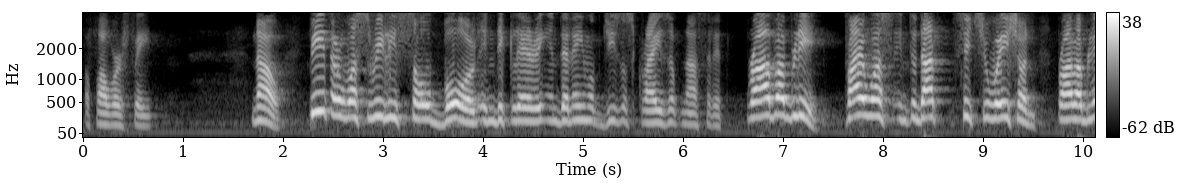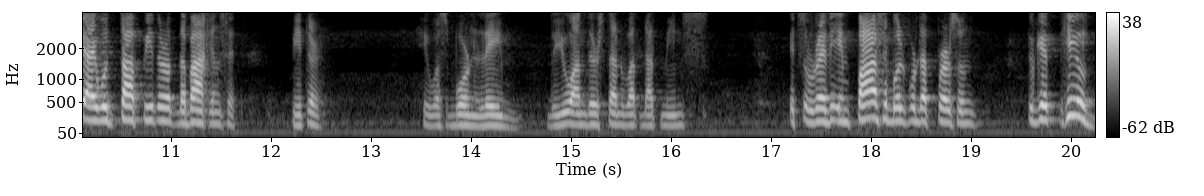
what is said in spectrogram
of our faith. Now, Peter was really so bold in declaring in the name of Jesus Christ of Nazareth. Probably, if I was into that situation, probably I would tap Peter at the back and say, Peter, he was born lame. Do you understand what that means? It's already impossible for that person to get healed.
